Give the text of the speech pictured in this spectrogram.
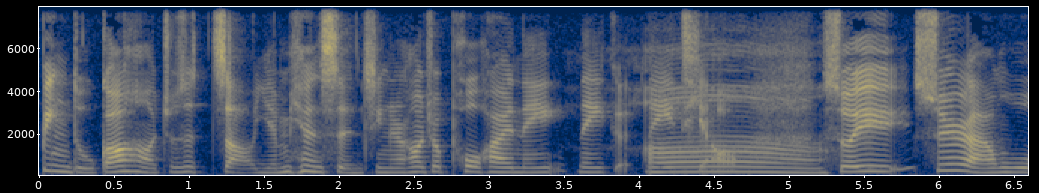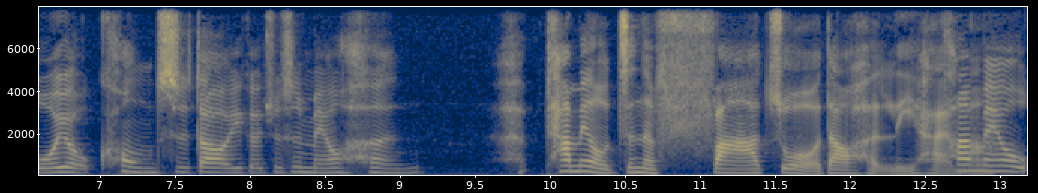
病毒刚好就是找颜面神经，然后就破坏那那个那一条。Oh. 所以虽然我有控制到一个，就是没有很。他没有真的发作到很厉害，他没有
